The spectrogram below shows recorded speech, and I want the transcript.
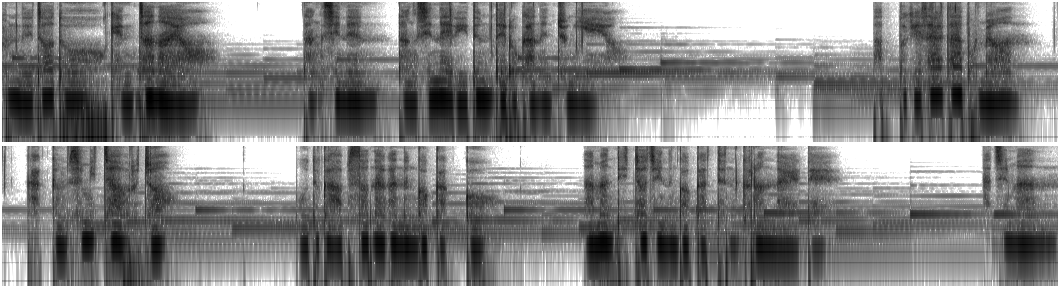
조금 늦어도 괜찮아요. 당신은 당신의 리듬대로 가는 중이에요. 바쁘게 살다 보면 가끔 숨이 차오르죠. 모두가 앞서 나가는 것 같고 나만 뒤처지는 것 같은 그런 날들. 하지만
